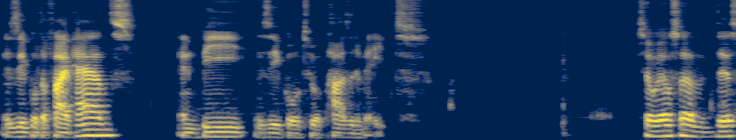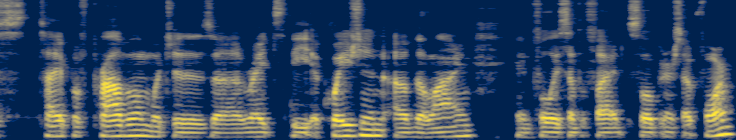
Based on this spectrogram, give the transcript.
is equal to 5 halves, and b is equal to a positive 8. So we also have this type of problem, which is uh, writes the equation of the line in fully simplified slope-intercept form.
